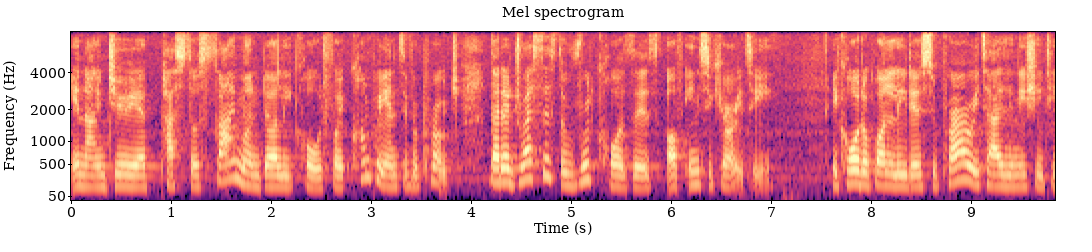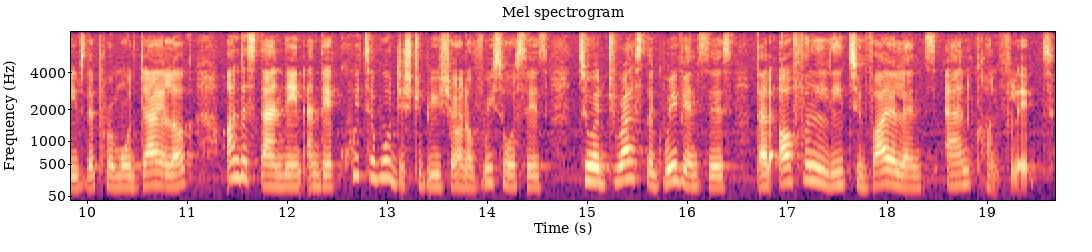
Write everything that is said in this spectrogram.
in Nigeria, Pastor Simon Dolly called for a comprehensive approach that addresses the root causes of insecurity. He called upon leaders to prioritize initiatives that promote dialogue, understanding, and the equitable distribution of resources to address the grievances that often lead to violence and conflict.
